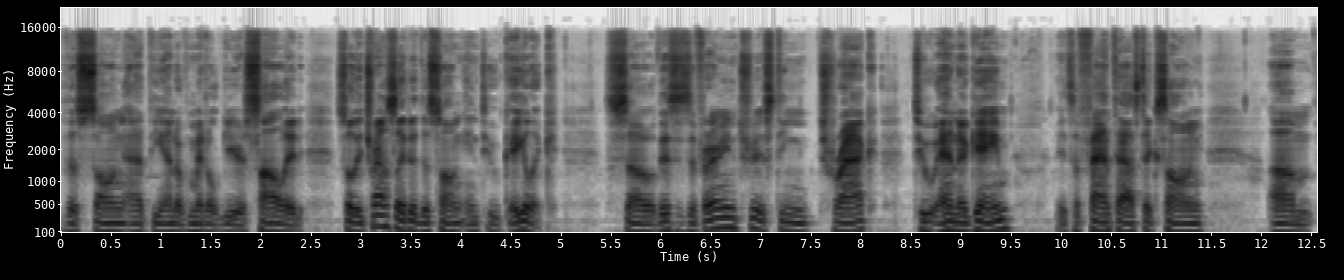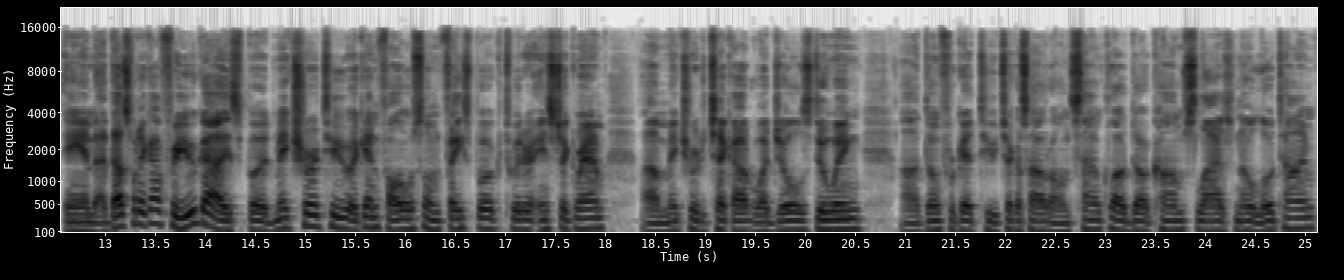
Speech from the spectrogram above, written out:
the song at the end of Metal Gear Solid. So they translated the song into Gaelic. So this is a very interesting track to end a game. It's a fantastic song. Um, and that's what I got for you guys. But make sure to, again, follow us on Facebook, Twitter, Instagram. Um, make sure to check out what Joel's doing. Uh, don't forget to check us out on soundcloud.com slash no load time.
